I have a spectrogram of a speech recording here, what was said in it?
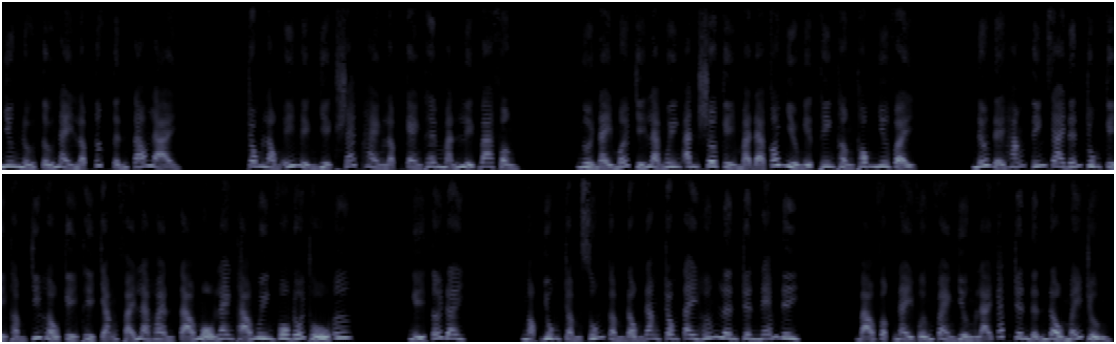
Nhưng nữ tử này lập tức tỉnh táo lại. Trong lòng ý niệm diệt sát hàng lập càng thêm mãnh liệt ba phần. Người này mới chỉ là nguyên anh sơ kỳ mà đã có nhiều nghiệp thiên thần thông như vậy. Nếu để hắn tiến giai đến trung kỳ thậm chí hậu kỳ thì chẳng phải là hoàn tảo mộ lan thảo nguyên vô đối thủ ư. Nghĩ tới đây. Ngọc Dung trầm xuống cầm đồng đăng trong tay hướng lên trên ném đi. Bảo vật này vững vàng dừng lại cách trên đỉnh đầu mấy trượng.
